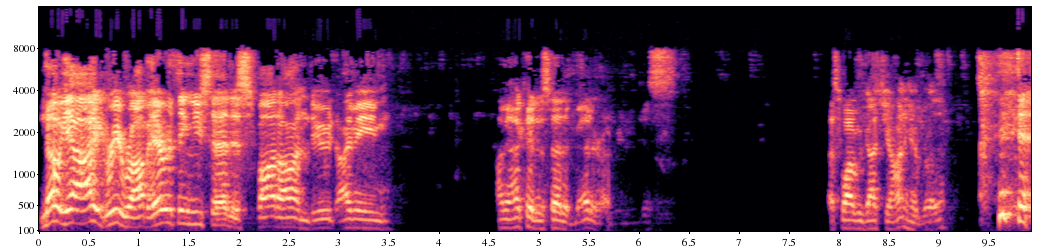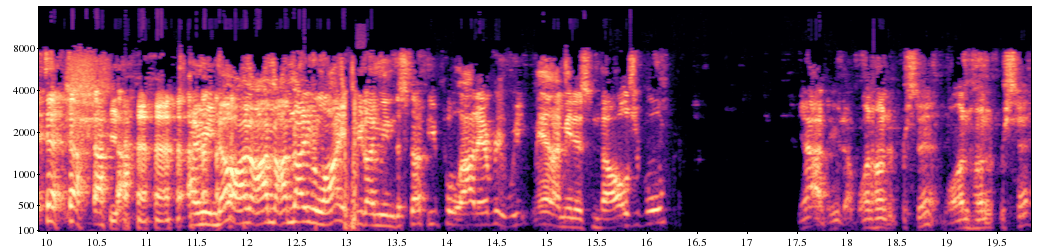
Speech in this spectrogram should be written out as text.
No, yeah, I agree, Rob. Everything you said is spot on, dude. I mean, I mean, I couldn't have said it better. I mean, that's why we got you on here, brother. I mean, no, I'm, I'm I'm not even lying, dude. I mean, the stuff you pull out every week, man. I mean, it's knowledgeable. Yeah, dude, 100, percent 100. percent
